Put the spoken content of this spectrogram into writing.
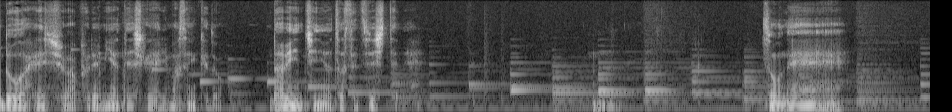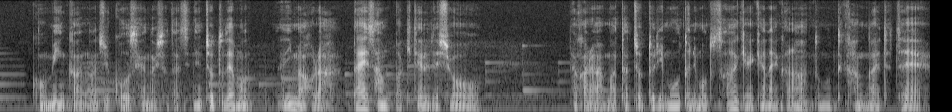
動画編集はプレミアでしかやりませんけど。ダヴィンチには挫折して、うん、そうね。公民館の受講生の人たちね。ちょっとでも今ほら第3波来てるでしょう。だからまたちょっとリモートに戻さなきゃいけないかなと思って考えてて。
